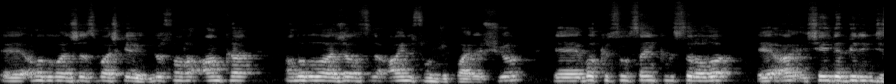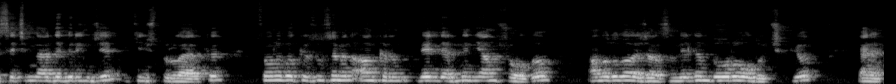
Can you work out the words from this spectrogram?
e, Anadolu Ajansı başka yayınlıyor. Sonra Anka Anadolu Ajansı ile aynı sonucu paylaşıyor. E, bakıyorsun Sayın Kılıçdaroğlu e, şeyde birinci, seçimlerde birinci, ikinci turla yargı. Sonra bakıyorsunuz hemen Anka'nın verilerinin yanlış olduğu, Anadolu Ajansı'nın verilerinin doğru olduğu çıkıyor. Yani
